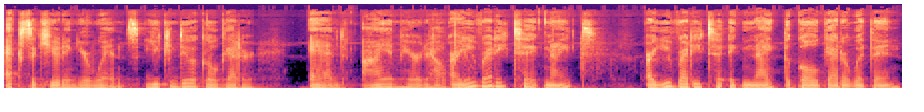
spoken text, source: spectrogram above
executing your wins. You can do it, goal getter. And I am here to help Are you. you ready to ignite? Are you ready to ignite the goal getter within?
